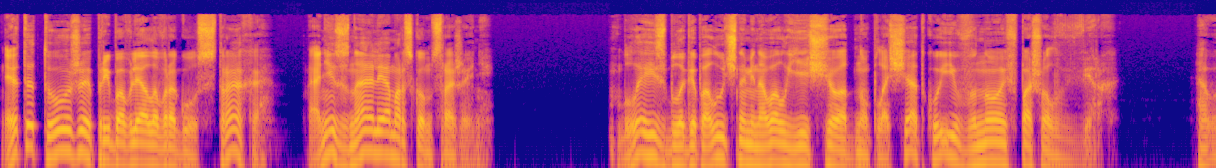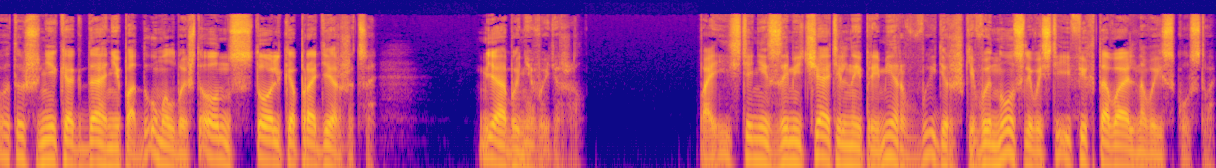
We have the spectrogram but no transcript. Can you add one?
Это тоже прибавляло врагу страха, они знали о морском сражении. Блейз благополучно миновал еще одну площадку и вновь пошел вверх. А вот уж никогда не подумал бы, что он столько продержится. Я бы не выдержал. Поистине замечательный пример выдержки, выносливости и фехтовального искусства.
